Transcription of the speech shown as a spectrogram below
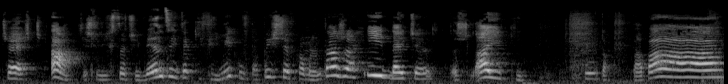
cześć. A, jeśli chcecie więcej takich filmików, to piszcie w komentarzach i dajcie też lajki. No to pa pa!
